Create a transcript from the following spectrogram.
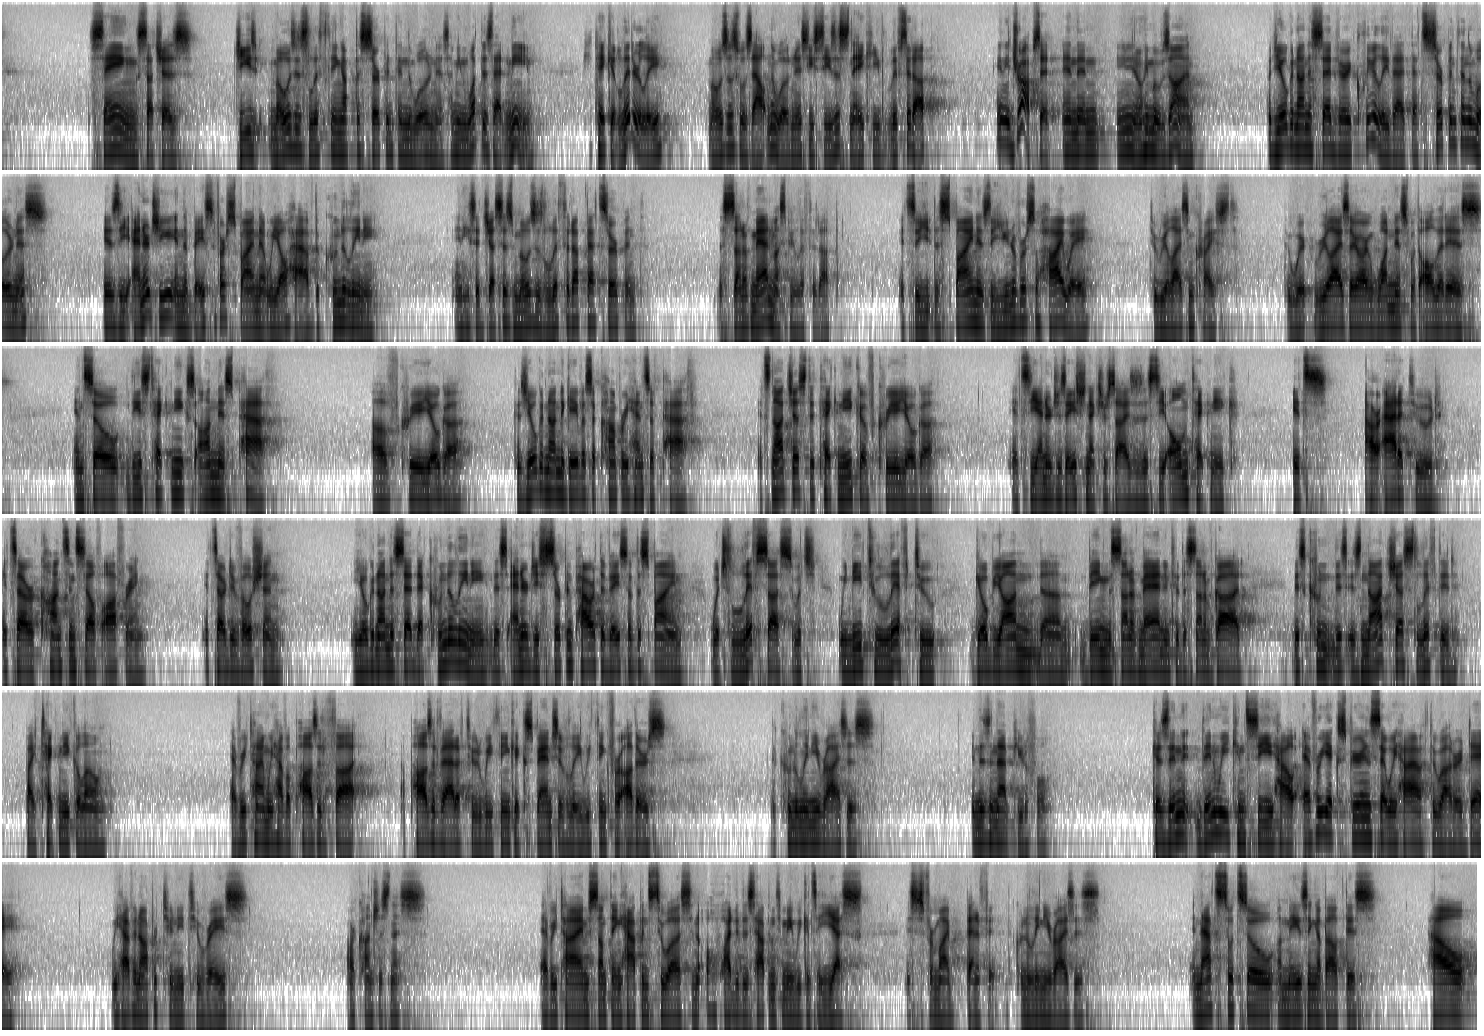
sayings such as Jesus, Moses lifting up the serpent in the wilderness. I mean, what does that mean? If you take it literally, Moses was out in the wilderness, he sees a snake, he lifts it up, and he drops it, and then, you know, he moves on. But Yogananda said very clearly that that serpent in the wilderness is the energy in the base of our spine that we all have, the Kundalini. And he said, just as Moses lifted up that serpent, the Son of Man must be lifted up. It's the, the spine is the universal highway to realizing Christ, to realize they are in oneness with all that is. And so these techniques on this path of Kriya Yoga, because Yogananda gave us a comprehensive path. It's not just the technique of Kriya Yoga, it's the energization exercises, it's the Om technique, it's our attitude, it's our constant self offering, it's our devotion. Yogananda said that Kundalini, this energy, serpent power at the base of the spine, which lifts us, which we need to lift to go beyond um, being the Son of Man into the Son of God, this, this is not just lifted by technique alone. Every time we have a positive thought, a positive attitude, we think expansively, we think for others, the Kundalini rises. And isn't that beautiful? Because then, then we can see how every experience that we have throughout our day, we have an opportunity to raise our consciousness. Every time something happens to us, and oh, why did this happen to me? We can say, yes, this is for my benefit. The Kundalini rises. And that's what's so amazing about this, how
